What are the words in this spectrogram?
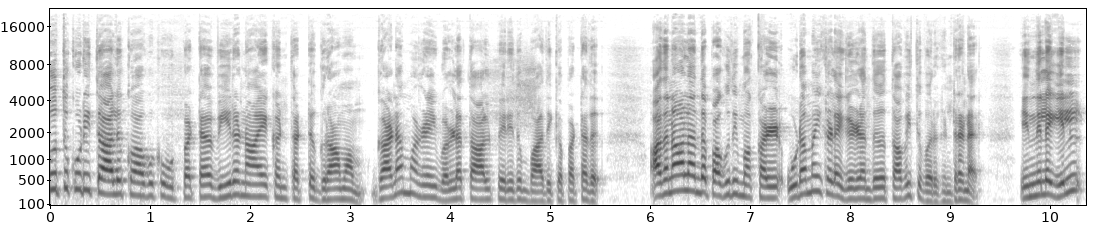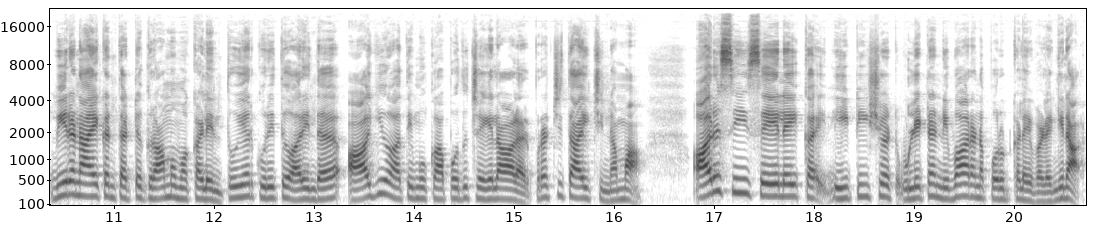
தூத்துக்குடி தாலுகாவுக்கு உட்பட்ட வீரநாயக்கன் தட்டு கிராமம் கனமழை வெள்ளத்தால் பெரிதும் பாதிக்கப்பட்டது. அதனால் அந்த பகுதி மக்கள் உடைமைகளை இழந்து தவித்து வருகின்றனர். இந்நிலையில் வீரநாயக்கன் தட்டு கிராம மக்களின் துயர் குறித்து அறிந்த அஇஅதிமுக பொதுச் செயலாளர் புரட்சித்தாய் சின்னம்மா அரிசி சேலை கைலி டி ஷர்ட் உள்ளிட்ட நிவாரணப் பொருட்களை வழங்கினார்.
